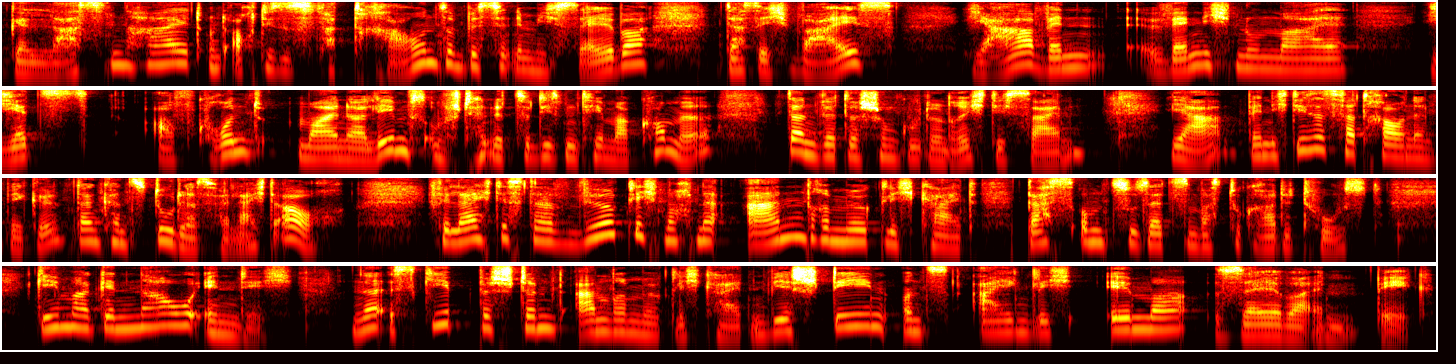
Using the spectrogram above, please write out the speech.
Gelassenheit und auch dieses Vertrauen so ein bisschen in mich selber, dass ich weiß, ja, wenn, wenn ich nun mal jetzt aufgrund meiner Lebensumstände zu diesem Thema komme, dann wird das schon gut und richtig sein. Ja, wenn ich dieses Vertrauen entwickle, dann kannst du das vielleicht auch. Vielleicht ist da wirklich noch eine andere Möglichkeit, das umzusetzen, was du gerade tust. Geh mal genau in dich. Ne, es gibt bestimmt andere Möglichkeiten. Wir stehen uns eigentlich immer selber im Weg.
